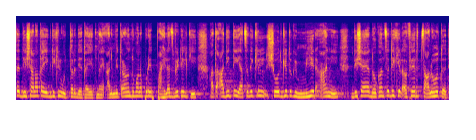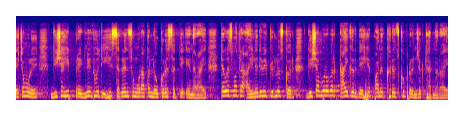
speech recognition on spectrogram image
तर दिशाला आता एक देखील उत्तर देता येत नाही. आणि मित्रांनो तुम्हाला पुढे पाहायलाच भेटेल की आता आदित्य याचा देखील शोध घेतो की मिहीर आणि दिशा या दोघांचं देखील अफेअर चालू होतं. त्याच्यामुळे दिशा ही प्रेग्नेंट होती हे सगळ्यांसमोर आता लवकरच सत्य येणार आहे. त्यावेळेस मात्र अहिल्यादेवी किर्लोस्कर दिशाबरोबर काय करते हे पाहणं खरंच खूप रंजक ठरणार आहे.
